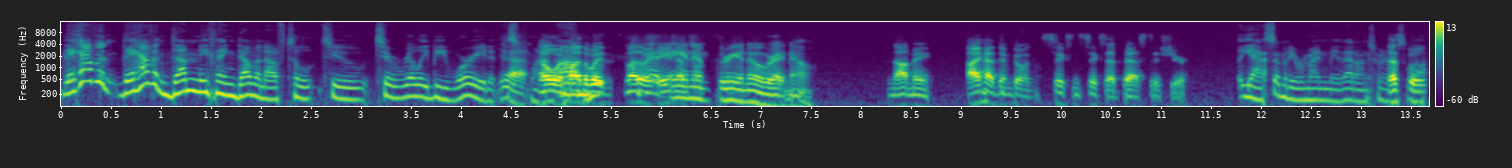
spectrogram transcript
They haven't they haven't done anything dumb enough to to to really be worried at Yeah. this point. Oh, and by Um, the way, by the way, A&M's A&M three and zero right now. not me. I had them going six and six at best this year. yeah, somebody reminded me of that on Twitter. That's as well. cool.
